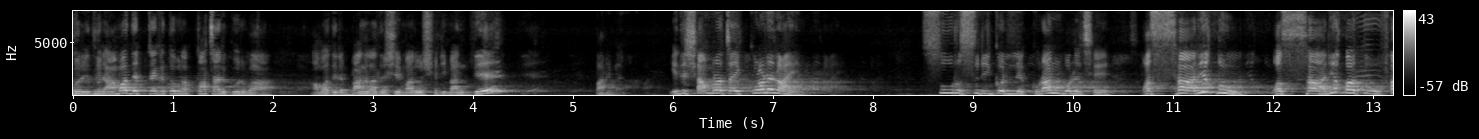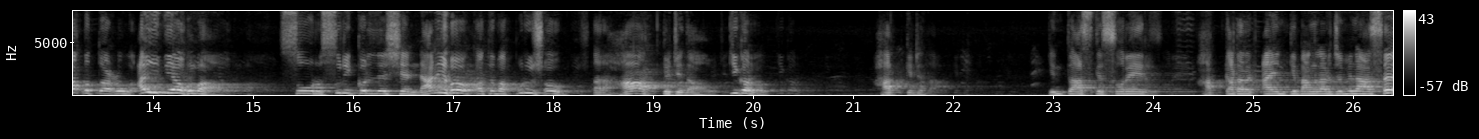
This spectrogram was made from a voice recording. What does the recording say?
ধরে ধরে আমাদের টাকা তোমরা পাচার করবা। আমাদের বাংলাদেশের মানুষ সেটি মানতে পারবে না। এদেশে আমরা চাই কোরআনের আইন সুর সুরি করলে কোরআন বলেছে অসারিকু অসারিকাতু ফাকতাউ আইদিয়াহুমা। সুর সুরি করলে সে নারী হোক অথবা পুরুষ হোক, তার হাত কেটে দাও। কি করো? হাত কেটে দাও। কিন্তু আজকে সোরের হাত কাটার আইন কি বাংলার জমিনে আছে?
